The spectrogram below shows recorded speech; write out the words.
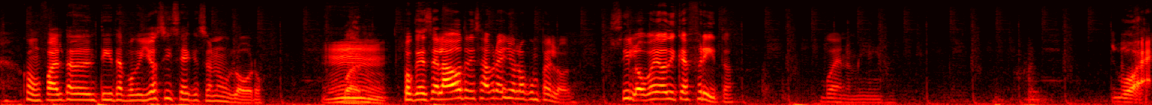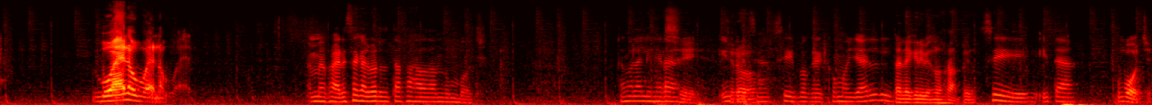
con falta de dentita, porque yo sí sé que eso no es un loro. Bueno, Porque esa es la otra y sabré yo lo que un. Si lo veo de que es frito. Bueno, mi hijo. Bueno. Bueno, bueno, bueno. Me parece que Alberto está fajado dando un boche. Tengo la ligera Sí, impresión. creo- Sí, porque como ya él... Está escribiendo rápido. Sí, y está... Un boche.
